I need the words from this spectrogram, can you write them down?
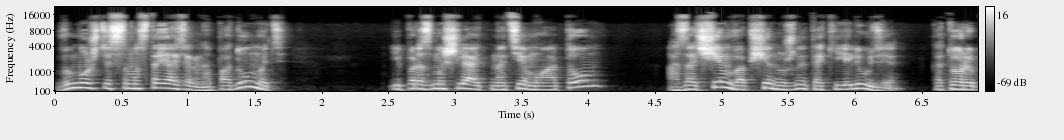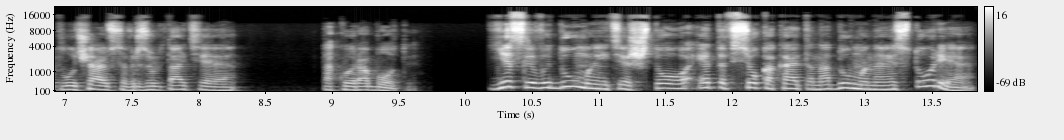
Вы можете самостоятельно подумать и поразмышлять на тему о том, а зачем вообще нужны такие люди – которые получаются в результате такой работы. Если вы думаете, что это все какая-то надуманная история,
